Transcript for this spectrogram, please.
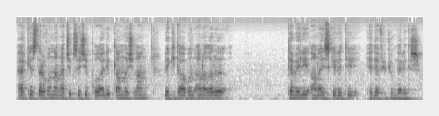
herkes tarafından açık seçik, kolaylıkla anlaşılan ve kitabın anaları, temeli, ana iskeleti, hedef hükümleridir.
